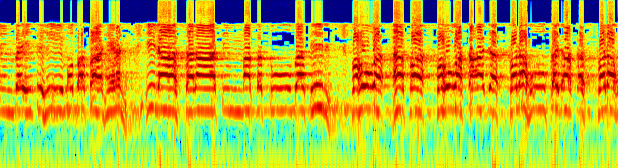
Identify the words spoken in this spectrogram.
من بیته متطهرا الى صلاه مكتوبه فهو فهو كاج فله كاج فله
